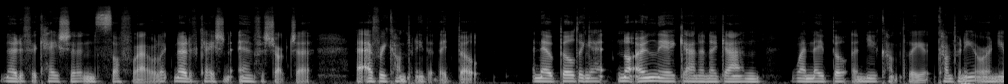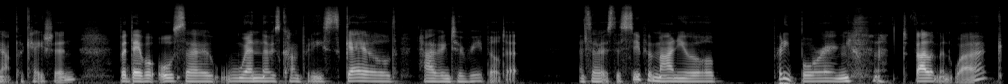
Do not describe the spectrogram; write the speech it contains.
notification software or like notification infrastructure at every company that they'd built. And they were building it not only again and again when they built a new company, company or a new application, but they were also, when those companies scaled, having to rebuild it. And so it's the super manual, pretty boring development work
